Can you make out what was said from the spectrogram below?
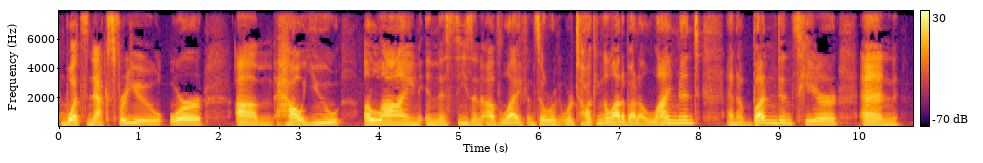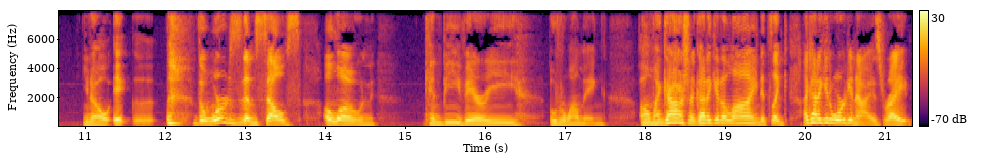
what's next for you or um, how you align in this season of life. And so we're, we're talking a lot about alignment and abundance here. And, you know, it, the words themselves alone can be very overwhelming oh my gosh, I got to get aligned. It's like, I got to get organized, right?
